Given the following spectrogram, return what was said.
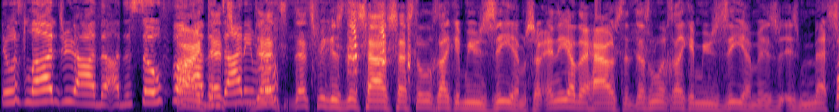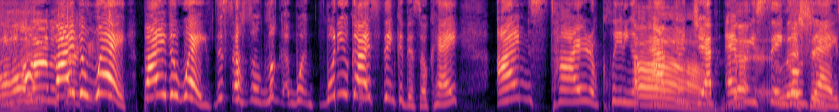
There was laundry on the on the sofa All right, on the that's, dining room. that's that's because this house has to look like a museum. So any other house that doesn't look like a museum is is messy. But hold right? on a By the way, by the way, this also look. What, what do you guys think of this? Okay, I'm tired of cleaning up Oh, after Jeff every the- single listen, day. the-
